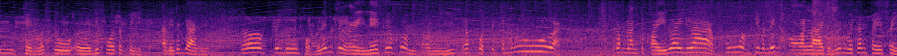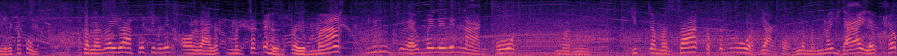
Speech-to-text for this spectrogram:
มแข่งรถดูเออดิโฟสปีดอะไรสักอย่างก็ไปดูผมเล่นกันเลยนะครับผมตอนนี้รับบทเป็นตำรวจกำลังจะไปไล่ล่าพวกที่มันเล่นออนไลน์ ผมเล่นเวอร์ชันเฟรีนะครับผมกำลังไล่ล่าพวกที่มันเล่นออนไลน์ครับมันชักจะเหิมเกริมมากขึ้นแล้วไม่ได้เล่นนานโคตรมัน คิดจะมาซากกับตำรวจอย่างผมแล้วมันไม่ได้แล้วครับ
